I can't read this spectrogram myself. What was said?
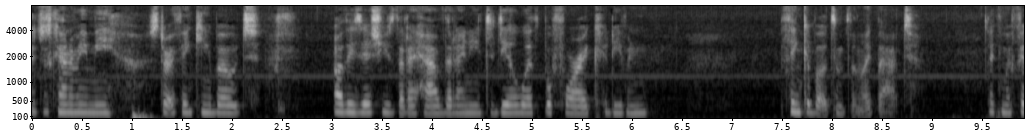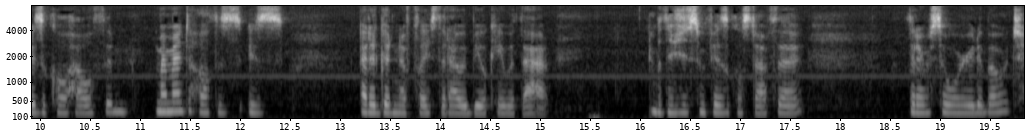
it just kind of made me start thinking about all these issues that I have that I need to deal with before I could even think about something like that. Like my physical health and my mental health is is at a good enough place that I would be okay with that. But there's just some physical stuff that that I was so worried about.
